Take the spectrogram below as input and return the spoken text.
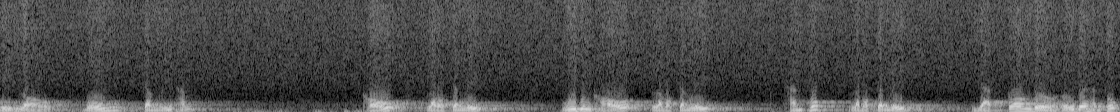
hiển lộ bốn chân lý thánh khổ là một chân lý. Vui nhân khổ là một chân lý. Hạnh phúc là một chân lý. Và con đường hướng đến hạnh phúc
